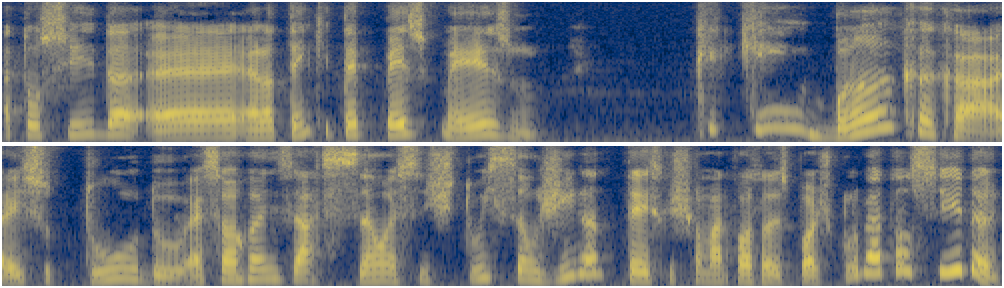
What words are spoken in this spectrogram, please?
A torcida, é, ela tem que ter peso mesmo que quem banca, cara, isso tudo, essa organização, essa instituição gigantesca chamada Fortaleza Esporte Clube é a torcida.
